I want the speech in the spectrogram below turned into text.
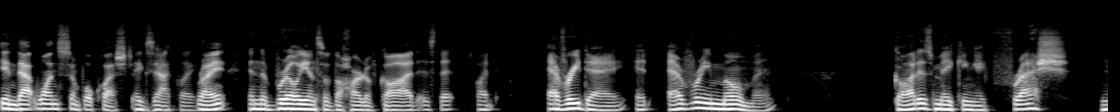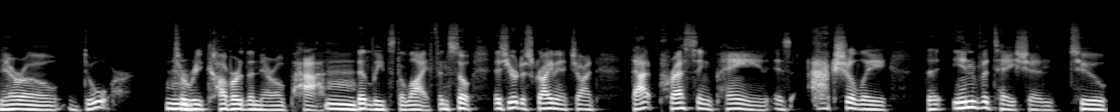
in that one simple question? Exactly. Right. And the brilliance of the heart of God is that on every day, at every moment, God is making a fresh, narrow door mm. to recover the narrow path mm. that leads to life. And so, as you're describing it, John, that pressing pain is actually the invitation to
